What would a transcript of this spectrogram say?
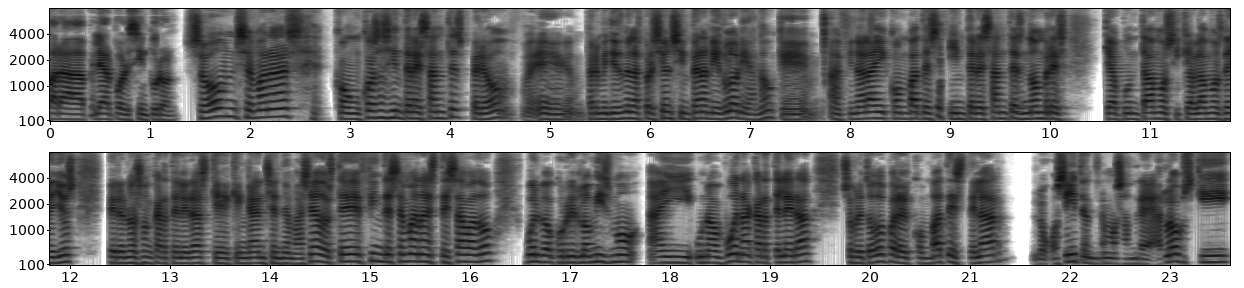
para pelear por el cinturón. Son semanas con cosas interesantes, pero eh, permitidme la expresión sin pena ni gloria, ¿no? Que al final hay combates interesantes, nombres que apuntamos y que hablamos de ellos, pero no son carteleras que, que, enganchen demasiado. Este fin de semana, este sábado, vuelve a ocurrir lo mismo. Hay una buena cartelera, sobre todo por el combate estelar. Luego sí, tendremos a Andrea Arlovsky,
